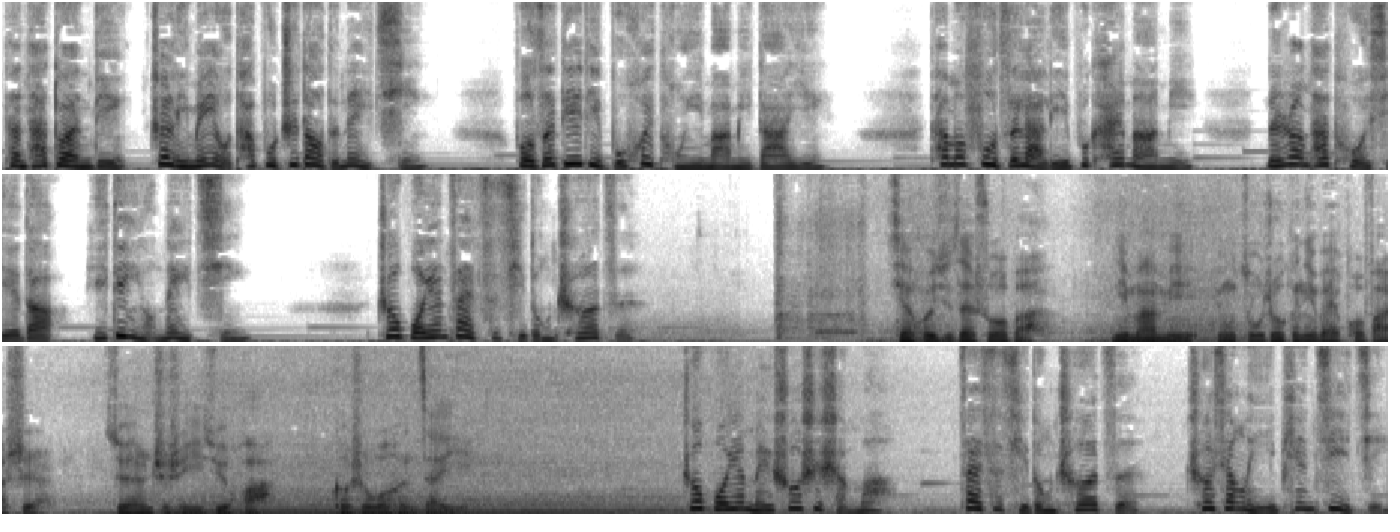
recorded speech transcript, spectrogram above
但他断定这里面有他不知道的内情，否则爹地不会同意妈咪答应。他们父子俩离不开妈咪，能让他妥协的一定有内情。周伯言再次启动车子，先回去再说吧。你妈咪用诅咒跟你外婆发誓，虽然只是一句话，可是我很在意。周伯言没说是什么，再次启动车子，车厢里一片寂静。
